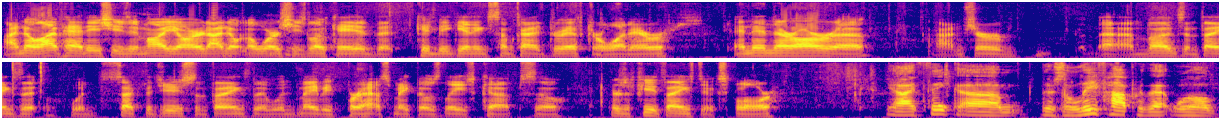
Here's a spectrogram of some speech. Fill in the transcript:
I know I've had issues in my yard. I don't know where she's located that could be getting some kind of drift or whatever. And then there are, uh, I'm sure, uh, bugs and things that would suck the juice and things that would maybe perhaps make those leaves cups. So there's a few things to explore. Yeah, I think um, there's a leaf hopper that will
